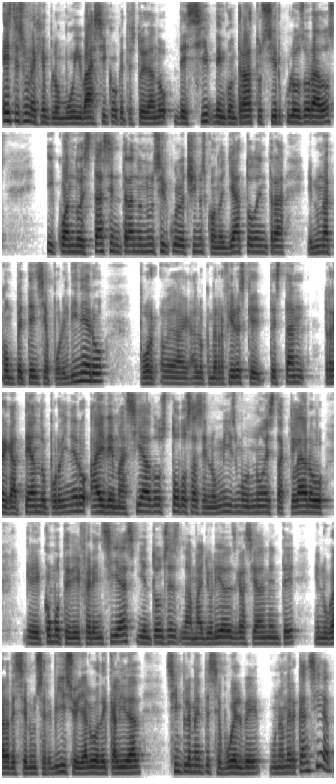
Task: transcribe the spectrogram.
Este es un ejemplo muy básico que te estoy dando de, de encontrar tus círculos dorados y cuando estás entrando en un círculo chino es cuando ya todo entra en una competencia por el dinero, por, a lo que me refiero es que te están regateando por dinero, hay demasiados, todos hacen lo mismo, no está claro eh, cómo te diferencias y entonces la mayoría desgraciadamente en lugar de ser un servicio y algo de calidad simplemente se vuelve una mercancía,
